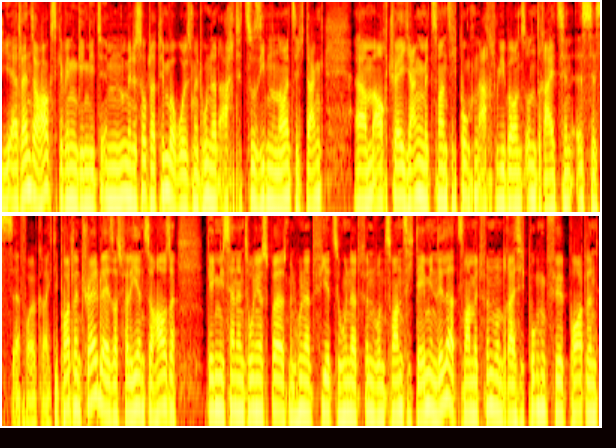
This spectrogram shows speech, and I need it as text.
Die Atlanta Hawks gewinnen gegen die Minnesota Timberwolves mit 108 zu 97. Dank ähm, auch Trey Young mit 20 Punkten, 8 Rebounds und 13 Assists erfolgreich. Die Portland Trailblazers verlieren zu Hause gegen die San Antonio Spurs mit 104 zu 125. Damien Lillard zwar mit 35 Punkten für Portland,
